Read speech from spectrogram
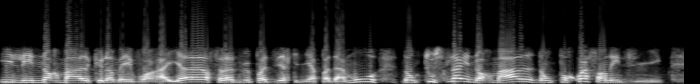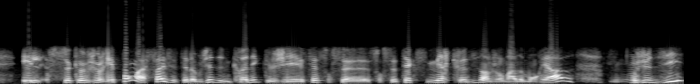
il est normal que l'homme aille voir ailleurs, cela ne veut pas dire qu'il n'y a pas d'amour, donc tout cela est normal, donc pourquoi s'en indigner? Et ce que je réponds à ça, c'était l'objet d'une chronique que j'ai fait sur ce, sur ce texte mercredi dans le Journal de Montréal. Je dis,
